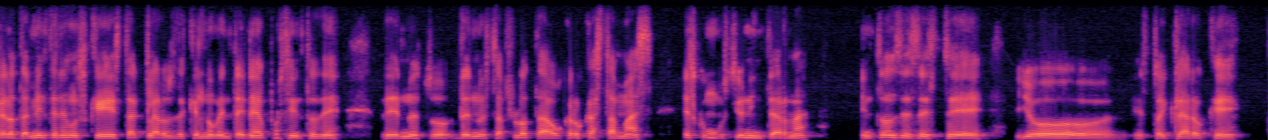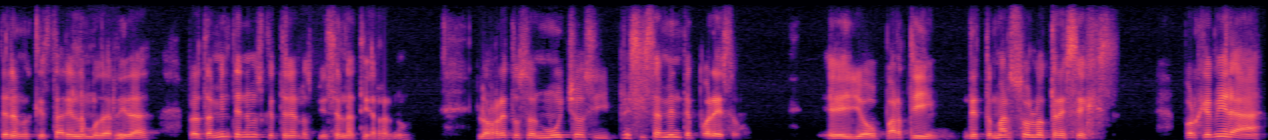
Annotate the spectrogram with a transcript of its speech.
pero también tenemos que estar claros de que el 99% de, de, nuestro, de nuestra flota, o creo que hasta más, es combustión interna. Entonces, este, yo estoy claro que tenemos que estar en la modernidad, pero también tenemos que tener los pies en la tierra, ¿no? Los retos son muchos y precisamente por eso eh, yo partí de tomar solo tres ejes. Porque mira,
